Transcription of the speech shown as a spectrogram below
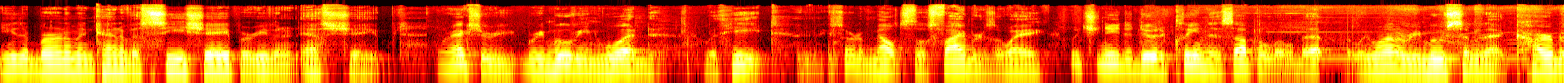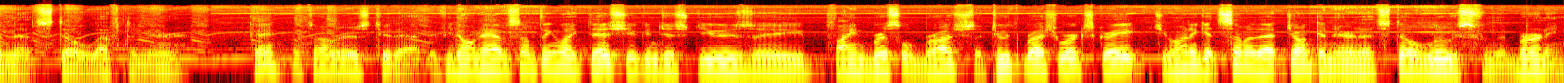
You either burn them in kind of a C shape or even an S shaped. We're actually removing wood with heat. It sort of melts those fibers away. What you need to do to clean this up a little bit, we want to remove some of that carbon that's still left in there. Okay, that's all there is to that. If you don't have something like this, you can just use a fine bristle brush. A toothbrush works great. But you want to get some of that junk in there that's still loose from the burning.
